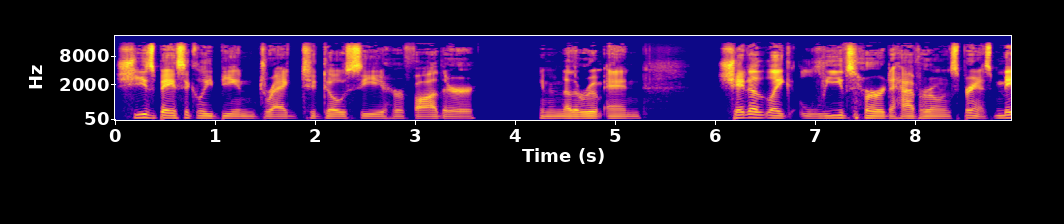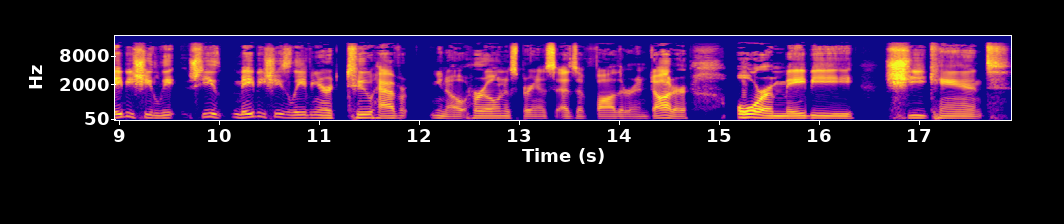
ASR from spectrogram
she's basically being dragged to go see her father in another room and Shayda like leaves her to have her own experience. Maybe she le- she maybe she's leaving her to have you know her own experience as a father and daughter, or maybe she can't.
